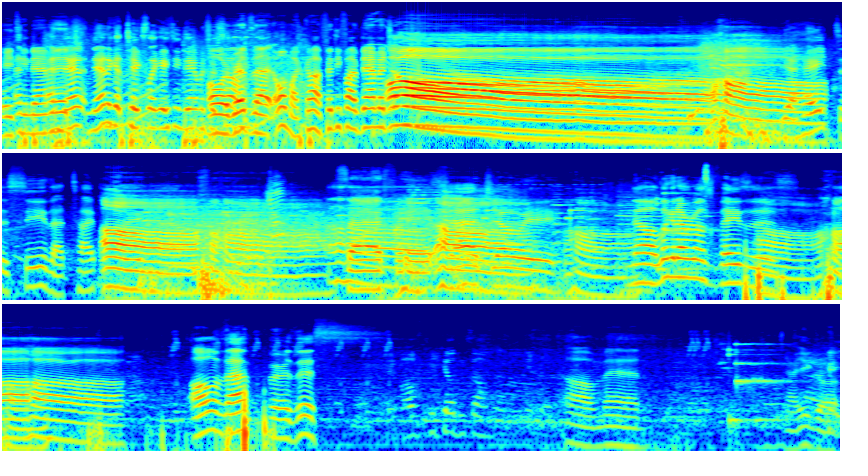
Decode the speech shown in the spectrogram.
18 and, damage. And Nana, Nana takes like 18 damage oh, it reads that. Oh my God, 55 damage. Oh. Oh. You hate to see that type of Oh. thing. Sad Oh, face. Sad Oh. Joey. Oh. No, look at everyone's faces. Oh. Ah. all of that for this. Oh man. There you go.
